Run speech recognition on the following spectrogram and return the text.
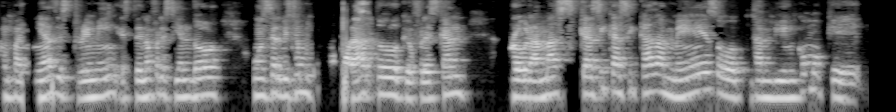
compañías de streaming estén ofreciendo un servicio muy barato, que ofrezcan programas casi, casi cada mes o también como que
